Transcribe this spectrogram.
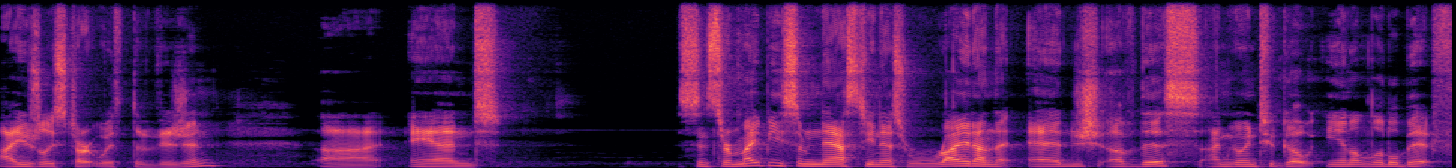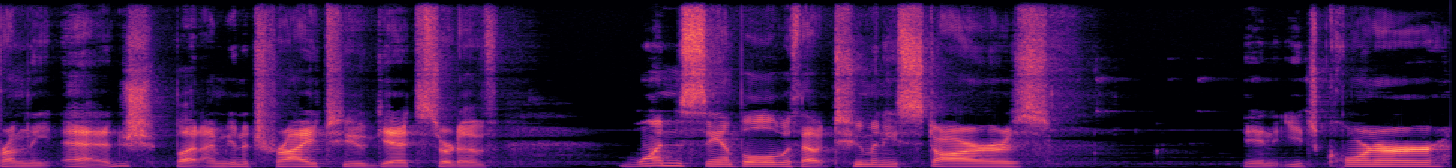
I usually start with division. Uh, and since there might be some nastiness right on the edge of this, I'm going to go in a little bit from the edge, but I'm going to try to get sort of one sample without too many stars in each corner.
